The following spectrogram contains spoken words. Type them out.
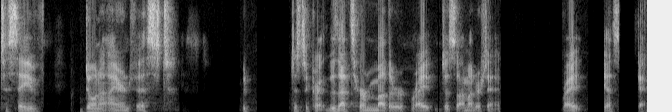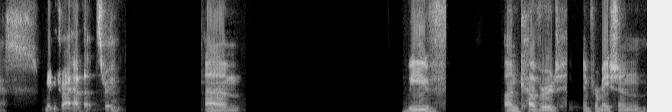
to save Dona Iron Fist. Just to correct, that's her mother, right? Just so I'm understanding. Right? Yes. Okay. Yes. Making sure I have that straight. Um, we've uncovered information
